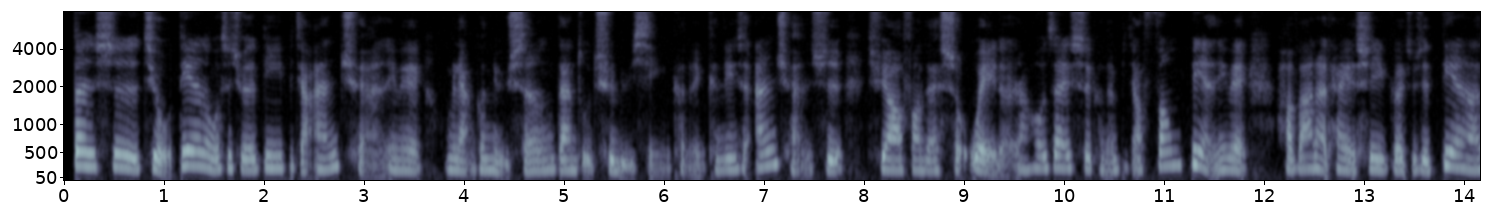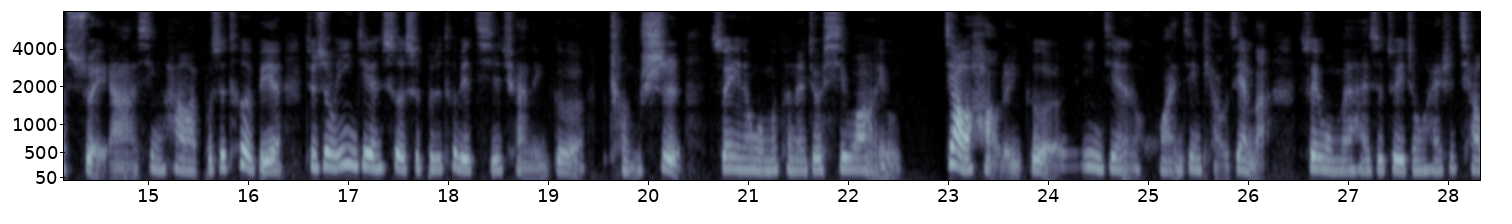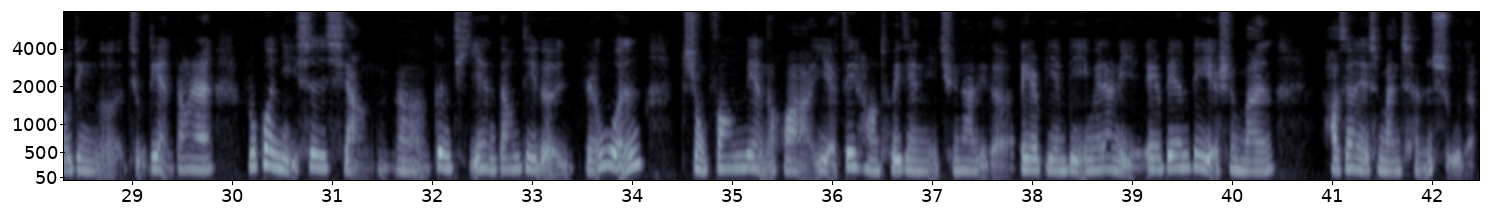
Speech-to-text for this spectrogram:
但是酒店呢，我是觉得第一比较安全，因为我们两个女生单独去旅行，可能肯定是安全是需要放在首位的，然后再是可能比较方便，因为 Havana 它也是一个就是电啊、水啊、信号啊不是特别，就这种硬件设施不是特别齐全的一个城市。所以呢，我们可能就希望有较好的一个硬件环境条件吧。所以我们还是最终还是敲定了酒店。当然，如果你是想呃更体验当地的人文这种方面的话，也非常推荐你去那里的 Airbnb，因为那里 Airbnb 也是蛮好像也是蛮成熟的。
